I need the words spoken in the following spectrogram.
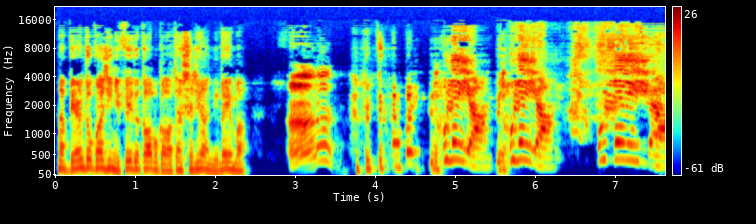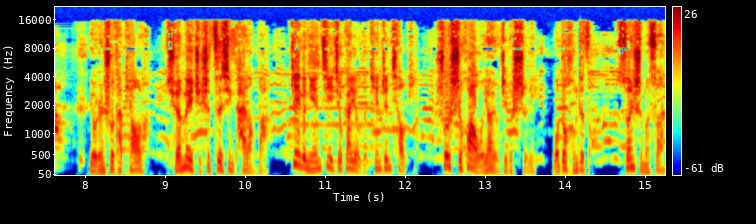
那别人都关心你飞得高不高，但实际上你累吗？不累呀，不累呀，不累呀。有人说她飘了，全妹只是自信开朗罢了。这个年纪就该有的天真俏皮。说实话，我要有这个实力，我都横着走。酸什么酸？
